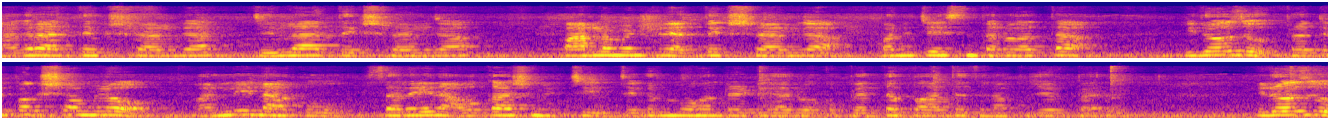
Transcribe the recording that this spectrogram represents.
నగర అధ్యక్షురాలుగా జిల్లా అధ్యక్షురాలుగా పార్లమెంటరీ అధ్యక్షురాలుగా పనిచేసిన తర్వాత ఈరోజు ప్రతిపక్షంలో మళ్ళీ నాకు సరైన అవకాశం ఇచ్చి జగన్మోహన్ రెడ్డి గారు ఒక పెద్ద బాధ్యతను అప్పచెప్పారు ఈరోజు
